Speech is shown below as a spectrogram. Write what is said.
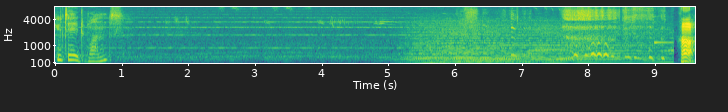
You did once. huh,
